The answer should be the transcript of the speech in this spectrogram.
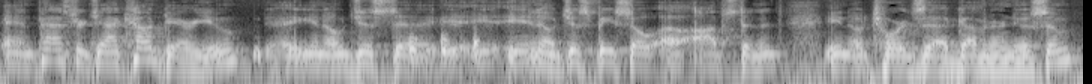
And Pastor Jack, how dare you, uh, you know, just, uh, you know, just be so uh, obstinate, you know, towards uh, Governor Newsom?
